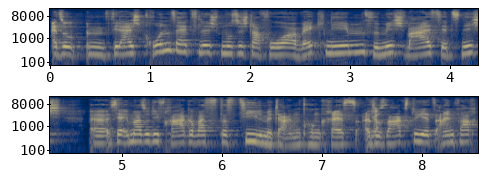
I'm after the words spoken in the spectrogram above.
Also ähm, vielleicht grundsätzlich muss ich davor wegnehmen. Für mich war es jetzt nicht äh, ist ja immer so die Frage, was ist das Ziel mit deinem Kongress? Also ja. sagst du jetzt einfach,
